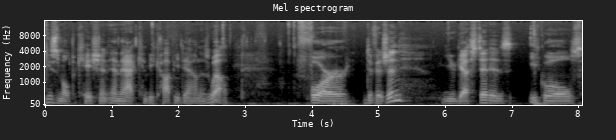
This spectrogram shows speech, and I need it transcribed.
uses multiplication, and that can be copied down as well. For division, you guessed it, is equals,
